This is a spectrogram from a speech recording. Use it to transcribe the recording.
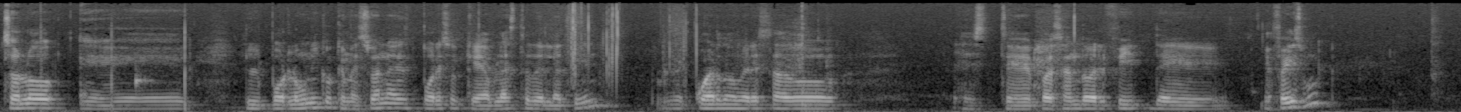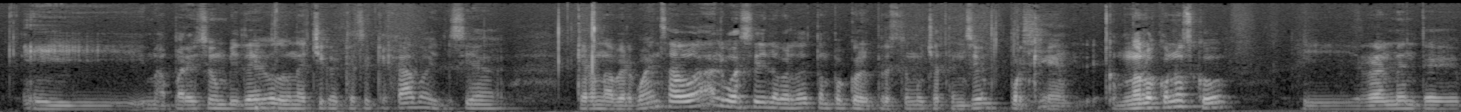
solo eh, por lo único que me suena es por eso que hablaste del latín. Recuerdo haber estado este, pasando el feed de, de Facebook y me apareció un video de una chica que se quejaba y decía que era una vergüenza o algo así, la verdad tampoco le presté mucha atención porque como no lo conozco y realmente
